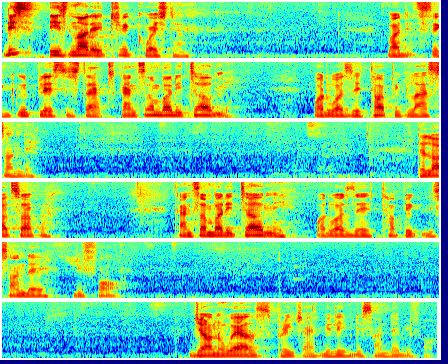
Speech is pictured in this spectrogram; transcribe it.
This is not a trick question, but it's a good place to start. Can somebody tell me what was the topic last Sunday? The Lord's Supper. Can somebody tell me what was the topic the Sunday before? John Wells preached, I believe, the Sunday before.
